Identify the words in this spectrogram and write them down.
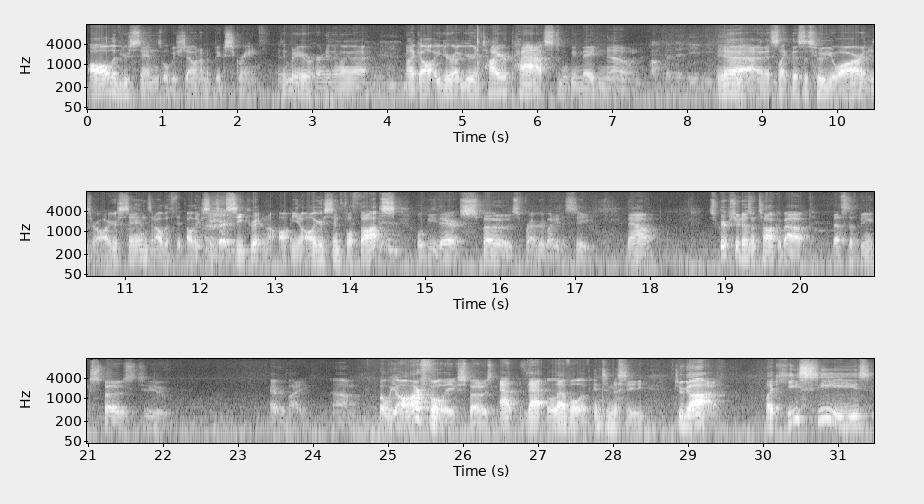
all of your sins will be shown on a big screen. Has anybody ever heard anything like that? Like all, your your entire past will be made known. Yeah, and it's like this is who you are, and these are all your sins, and all the th- all your sins in secret, and all you know all your sinful thoughts will be there exposed for everybody to see. Now, Scripture doesn't talk about that stuff being exposed to everybody, um, but we are fully exposed at that level of intimacy to God. Like He sees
